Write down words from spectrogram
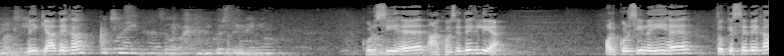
नहीं क्या देखा? कुछ नहीं था तो कुर्सी नहीं है। कुर्सी है आँखों से देख लिया। और कुर्सी नहीं है तो किससे देखा?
